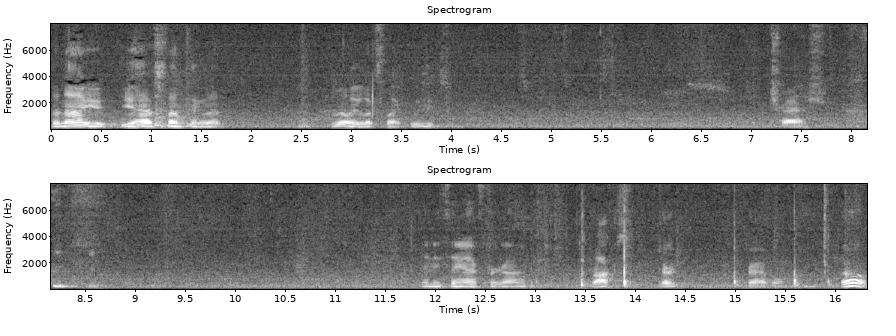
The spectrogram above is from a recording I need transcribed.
So now you, you have something that really looks like weeds. Trash. Anything I forgot? Rocks, dirt, gravel. Oh,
